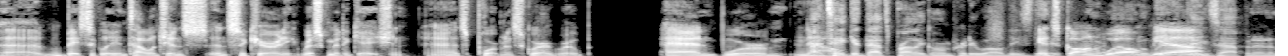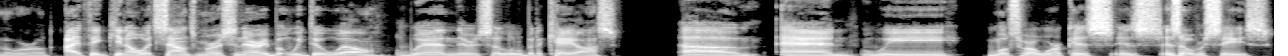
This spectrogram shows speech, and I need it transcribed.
uh, basically intelligence and security, risk mitigation. Uh, it's Portman Square Group, and we're now. I take it that's probably going pretty well these days. It's gone well, the yeah. Things happening in the world. I think you know it sounds mercenary, but we do well when there's a little bit of chaos, um, and we most of our work is is is overseas.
